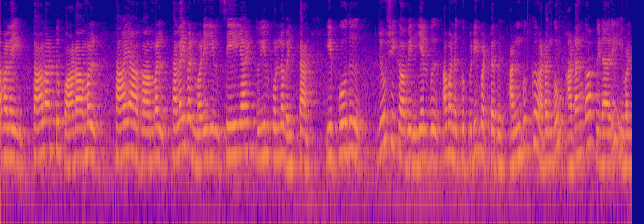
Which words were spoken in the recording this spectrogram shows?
அவளை தாளாட்டு பாடாமல் தாயாகாமல் தலைவன் மடியில் சேயாய் துயில் கொள்ள வைத்தான். இப்போது ஜோஷிகாவின் இயல்பு அவனுக்கு பிடிபட்டது. அன்புக்கு அடங்கும் அடங்கா பிடாரி இவள்.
